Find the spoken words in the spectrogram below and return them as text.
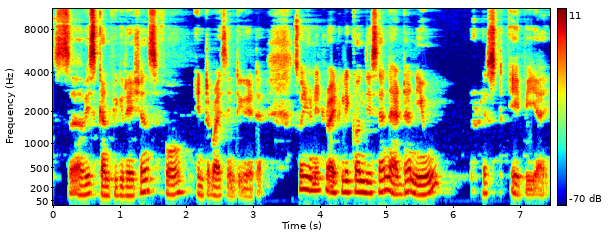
service configurations for enterprise integrator. So you need to right click on this and add a new rest api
